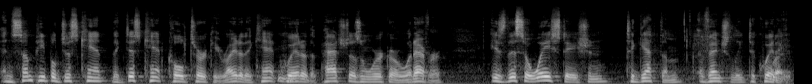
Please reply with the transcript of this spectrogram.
And some people just can't, they just can't cold turkey, right? Or they can't quit, or the patch doesn't work, or whatever is this a way station to get them eventually to quitting? Right.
